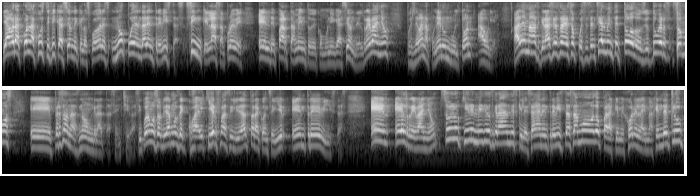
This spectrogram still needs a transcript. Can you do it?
Y ahora con la justificación de que los jugadores no pueden dar entrevistas sin que las apruebe el Departamento de Comunicación del Rebaño, pues le van a poner un multón a Uriel. Además, gracias a eso, pues esencialmente todos los youtubers somos eh, personas no gratas en Chivas. Y podemos olvidarnos de cualquier facilidad para conseguir entrevistas. En el rebaño solo quieren medios grandes que les hagan entrevistas a modo para que mejoren la imagen del club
